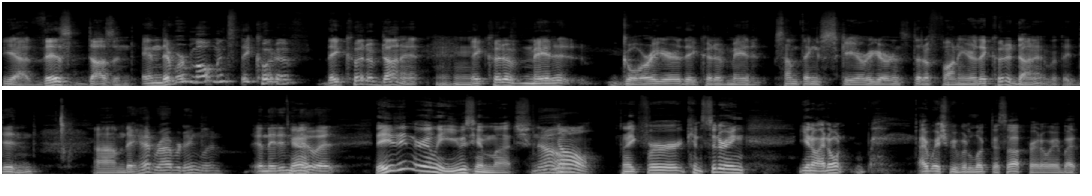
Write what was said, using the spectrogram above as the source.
yeah, this doesn't. And there were moments they could have, they could have done it. Mhm. They could have made it gorier. They could have made it something scarier instead of funnier. They could have done it, but they didn't. Um, they had Robert Englund, and they didn't Yeah. do it. They didn't really use him much. No, No. Like for considering, you know, I don't. I wish we would have looked this up right away. But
